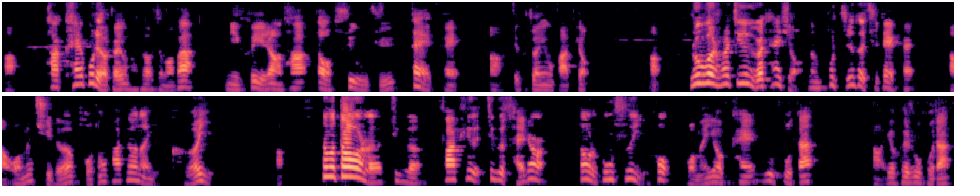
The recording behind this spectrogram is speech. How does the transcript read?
啊，他开不了专用发票怎么办？你可以让他到税务局代开啊这个专用发票，啊，如果说金额太小，那么不值得去代开啊，我们取得普通发票呢也可以，啊，那么到了这个发票这个材料到了公司以后，我们要开入库单。啊，要开入库单，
